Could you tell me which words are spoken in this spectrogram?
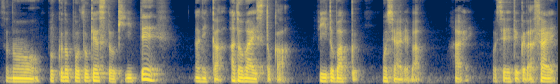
その僕のポッドキャストを聞いて何かアドバイスとかフィードバックもしあれば、はい。教えてください。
